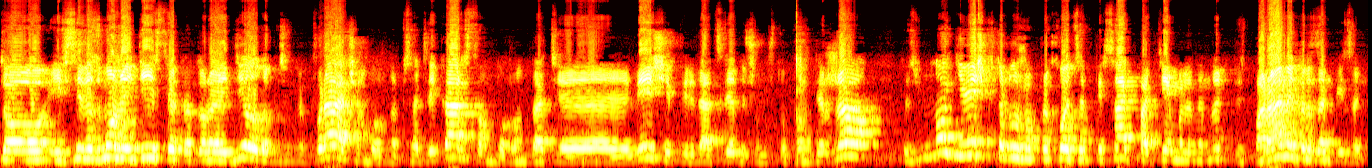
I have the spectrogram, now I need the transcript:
то и всевозможные действия, которые я делаю, допустим, как врач, он должен написать лекарство, он должен дать э, вещи, передать следующему, чтобы он держал. То есть многие вещи, которые нужно приходится писать по тем или иным, то есть параметры записывать,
